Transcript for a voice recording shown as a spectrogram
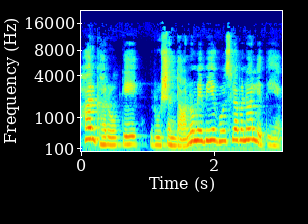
हर घरों के रोशनदानों में भी ये घोंसला बना लेती है।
